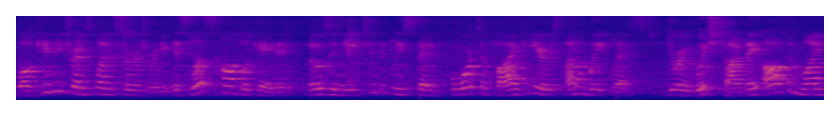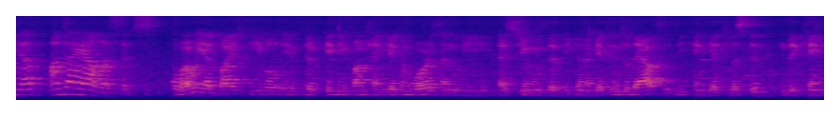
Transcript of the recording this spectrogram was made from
While kidney transplant surgery is less complicated, those in need typically spend four to five years on a wait list, during which time they often wind up on dialysis. What we advise people if their kidney function getting worse and we assuming that they're gonna get into dialysis, they can get listed and they can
